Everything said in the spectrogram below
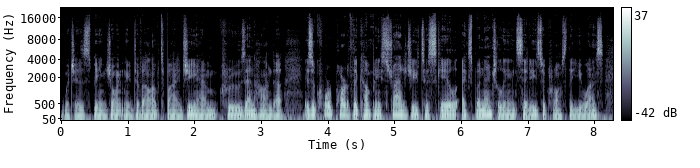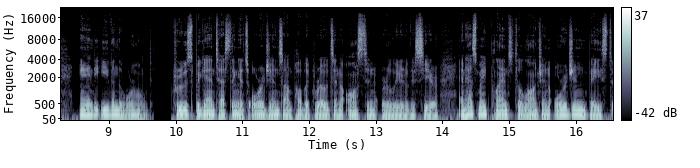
which is being jointly developed by GM, Cruise, and Honda, is a core part of the company's strategy to scale exponentially in cities across the U.S. and even the world. Cruise began testing its origins on public roads in Austin earlier this year and has made plans to launch an origin based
